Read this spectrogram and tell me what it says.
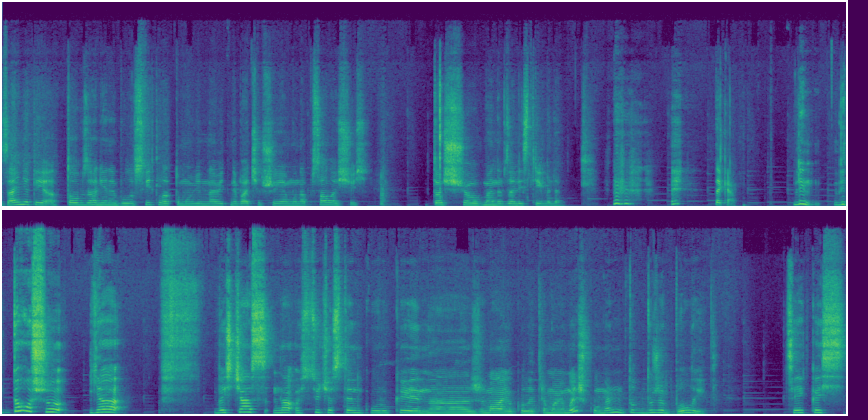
зайнятий, а то взагалі не було світла, тому він навіть не бачив, що я йому написала щось. То, що в мене взагалі стрім іде. Таке. Блін, від того, що я весь час на ось цю частинку руки нажимаю, коли тримаю мишку, у мене тут дуже болить. Це якась.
